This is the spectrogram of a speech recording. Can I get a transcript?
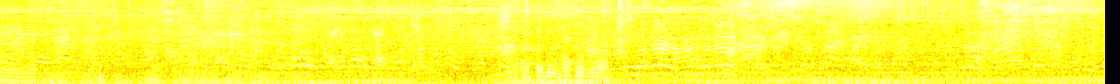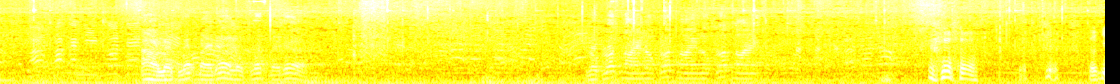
อืมเดี๋ยวให้ไปดูข้างบนหน่อยอ้าวหลบรถหน่อยเด้อหลบรถหน่อยเด้อหลบรถหน่อยหลบรถหน่อยหลบรถหน่อย โอเค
